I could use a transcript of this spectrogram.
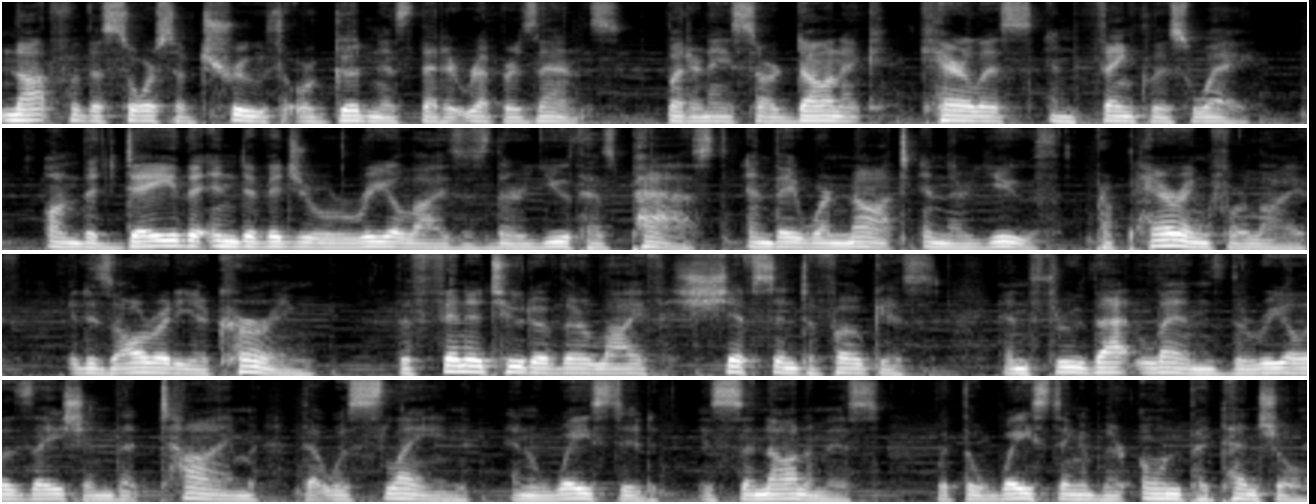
not for the source of truth or goodness that it represents, but in a sardonic, careless, and thankless way. On the day the individual realizes their youth has passed and they were not in their youth preparing for life, it is already occurring. The finitude of their life shifts into focus, and through that lens, the realization that time that was slain and wasted is synonymous with the wasting of their own potential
